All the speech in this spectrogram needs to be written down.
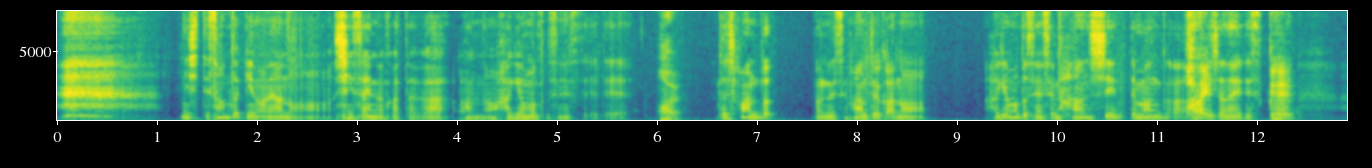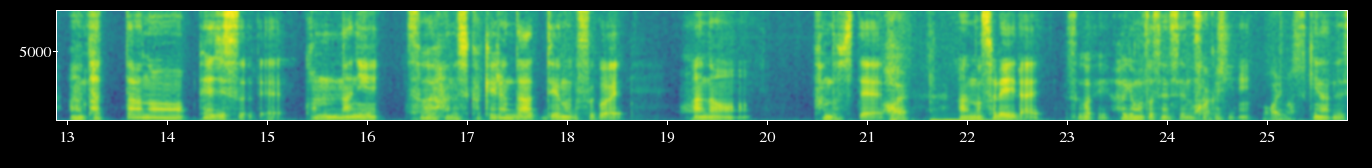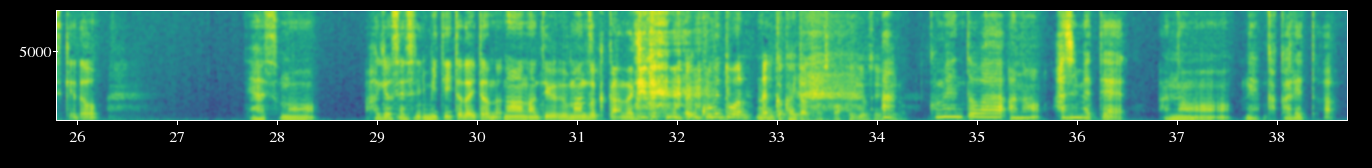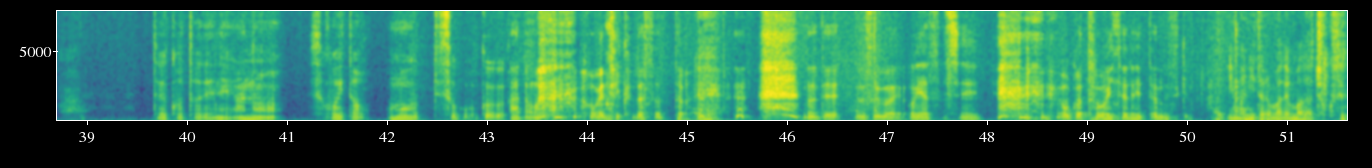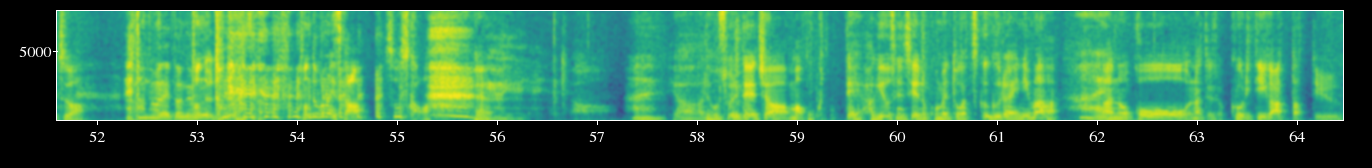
にしてその時のねあの審査員の方があの萩本先生ではい。私ファンだったんですよファンというかあの萩本先生の「阪神」って漫画あるじゃないですか、ええ。あのたったあのページ数でこんなにすごい話しかけるんだっていうのがすごいあの感動してはい。あのそれ以来すごい萩本先生の作品。好きなんですけどいやその萩尾先生に見ていただいたんだななんていう満足感だけでえ、コメントは何か書いてあったんですか？萩尾先生の。コメントはあの初めてあのね書かれた。ということでねあのすごいと思うってすごくあの 褒めてくださった。え のですごいお優しい お言葉をいただいたんですけど。今に至るまでまだ直接は？えとんでもないとんでとんでもない。とんでもないですか？とんでもないですか？そうですか？ええ。いやいやいやいや。はい。いやーでもそれでじゃあ、まあ、送って萩尾先生のコメントがつくぐらいには、はい。あのこうなんていうんですかクオリティがあったっていう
